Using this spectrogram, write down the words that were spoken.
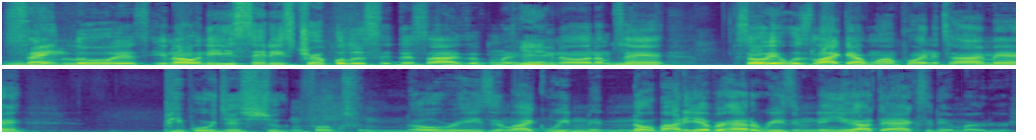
St. Louis, you know, and these cities triple the size of Flint. Yeah. You know what I'm saying? So it was like at one point in time, man, people were just shooting folks for no reason. Like we, nobody ever had a reason. And then you got the accident murders.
